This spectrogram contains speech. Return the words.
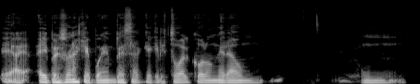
eh, hay, personas que pueden pensar que Cristóbal Colón era un, un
